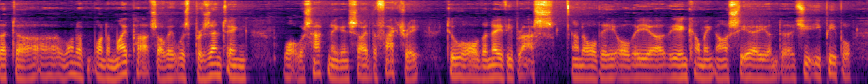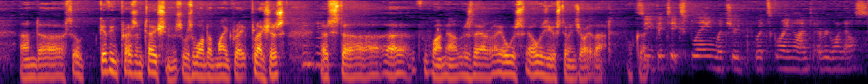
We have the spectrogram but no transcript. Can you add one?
but uh, one of one of my parts of it was presenting what was happening inside the factory to all the Navy brass and all the all the uh, the incoming RCA and uh, GE people. And uh, so, giving presentations was one of my great pleasures. As uh, uh, when I was there, I always always used to enjoy that. Okay. So you get to explain what you're, what's going on to everyone else?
